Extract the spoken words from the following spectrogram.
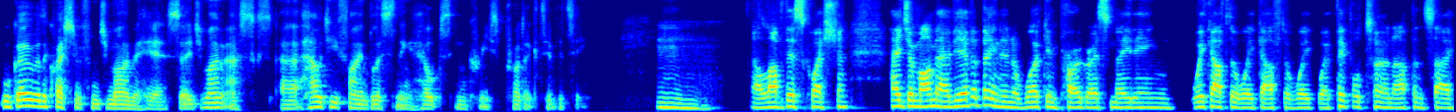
we'll go with a question from Jemima here. So Jemima asks, uh, how do you find listening helps increase productivity? Mm, I love this question. Hey, Jemima, have you ever been in a work in progress meeting week after week after week where people turn up and say,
